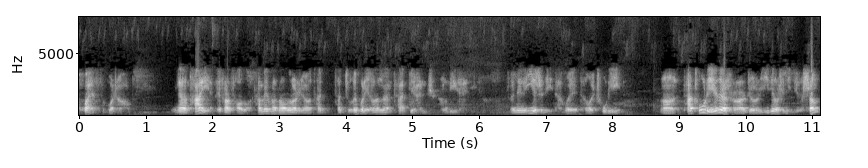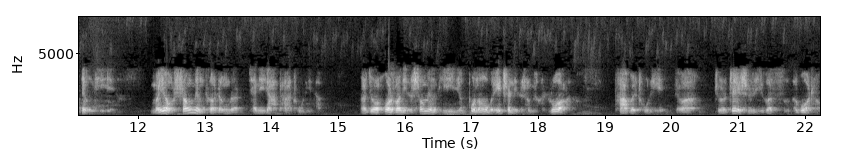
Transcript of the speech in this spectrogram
坏死过程，那他也没法操作，他没法操作的时候，他他指挥不灵了那，他必然只能离开你，所以那个意识里他会他会出离，啊，他出离的时候就是一定是你这个生命体没有生命特征的前提下他处理的，啊，就是或者说你的生命体已经不能维持你的生命很弱了，他会处理，对吧？就是这是一个死的过程，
